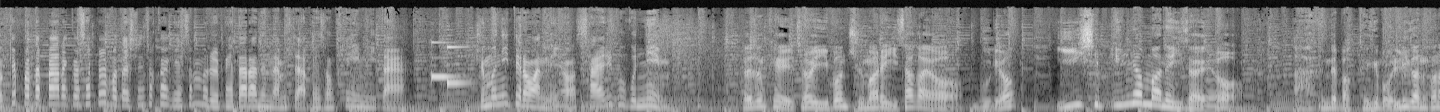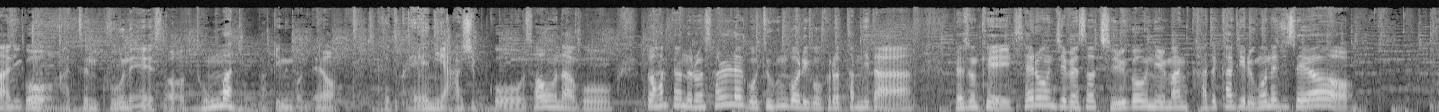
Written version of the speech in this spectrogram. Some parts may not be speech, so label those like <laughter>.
로켓보다 빠르고 샛별보다 신속하게 선물을 배달하는 남자 배송 K입니다. 주문이 들어왔네요. 4199님. 배송 K, 저희 이번 주말에 이사 가요. 무려 21년 만에 이사해요. 아, 근데 막 되게 멀리 가는 건 아니고 같은 구 내에서 동만 바뀌는 건데요. 그래도 괜히 아쉽고 서운하고 또 한편으론 설레고 두근거리고 그렇답니다. 배송 K, 새로운 집에서 즐거운 일만 가득하길 응원해 주세요.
